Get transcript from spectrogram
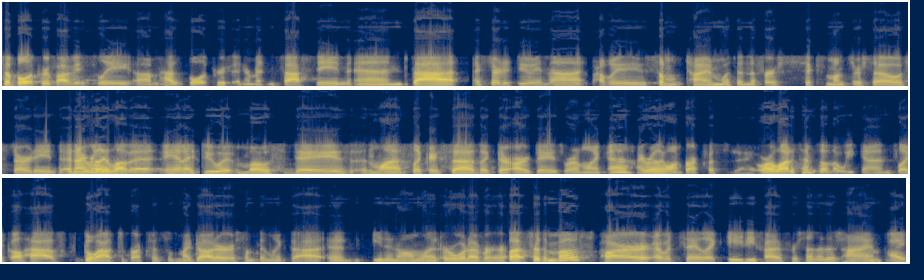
so Bulletproof obviously um, has bulletproof intermittent fasting, and that I started doing that probably sometime within the first six months or so of starting, and I really love it. And I do it most days, unless, like I said, like there are days where I'm like, eh, I really want breakfast today, or a lot of times on the weekends, like I'll have go out to breakfast with my daughter or something like that and eat an omelet or whatever. But for the most part, I would say like 85% of the time, I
